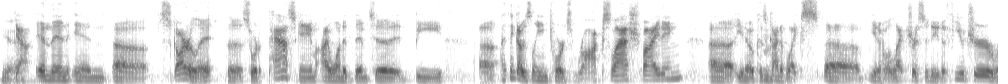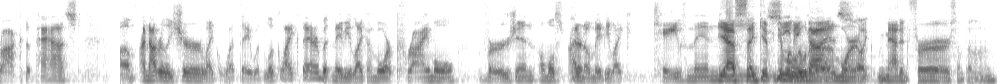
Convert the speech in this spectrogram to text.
yeah. yeah, and then in uh, Scarlet, the sort of past game, I wanted them to be. Uh, I think I was leaning towards rock slash fighting, uh, you know, because Hmm. kind of like uh, you know, electricity the future, rock the past. Um, I'm not really sure like what they would look like there, but maybe like a more primal version, almost. I don't know, maybe like cavemen. Yes, I give give him a little bit of more like matted fur or something on him.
